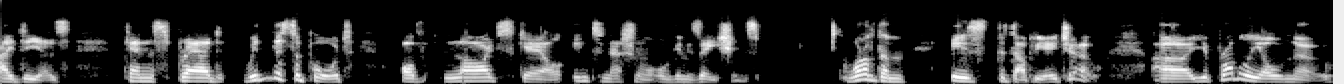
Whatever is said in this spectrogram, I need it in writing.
ideas can spread with the support of large scale international organizations. One of them is the WHO. Uh, you probably all know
